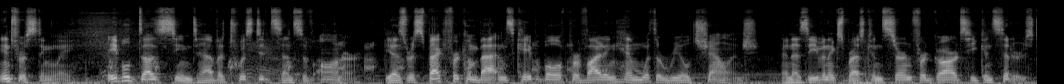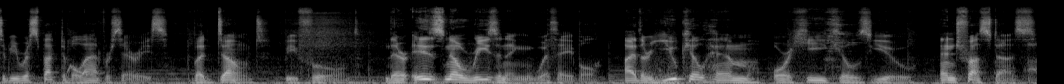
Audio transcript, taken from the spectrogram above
Interestingly, Abel does seem to have a twisted sense of honor. He has respect for combatants capable of providing him with a real challenge, and has even expressed concern for guards he considers to be respectable adversaries. But don't be fooled. There is no reasoning with Abel. Either you kill him or he kills you. And trust us,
